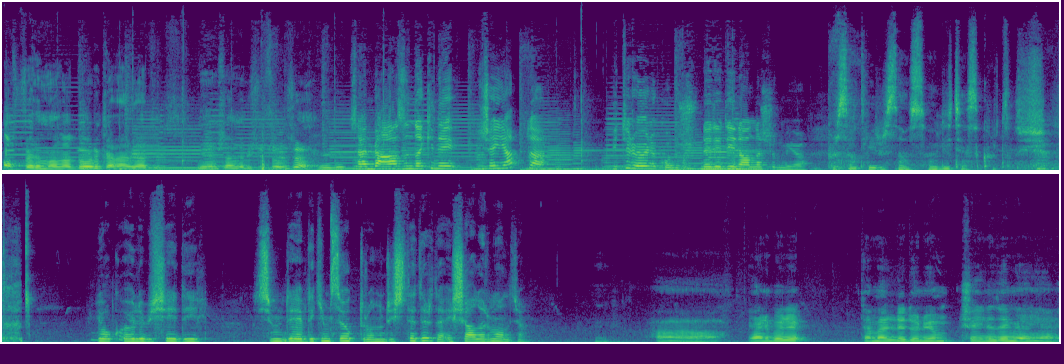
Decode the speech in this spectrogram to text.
Aferin valla doğru karar verdin. Benim sen de bir şey sorsana. Sen bir ağzındakine şey yap da bitir öyle konuş. Ne dediğin anlaşılmıyor. Fırsat verirsen söyleyeceğiz kurtuluş. Yok öyle bir şey değil. Şimdi evde kimse yoktur. Onur iştedir de eşyalarımı alacağım. Ha, yani böyle temelde dönüyorum şeyini demiyorsun yani.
